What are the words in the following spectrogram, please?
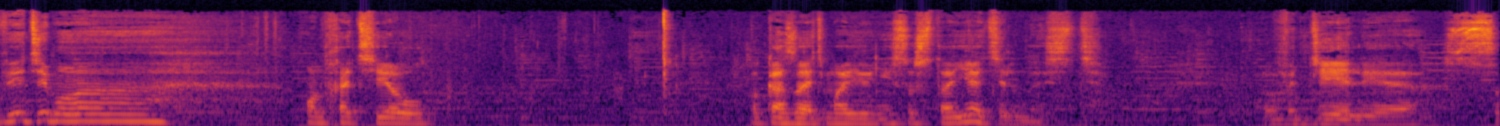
Видимо, он хотел показать мою несостоятельность в деле с,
